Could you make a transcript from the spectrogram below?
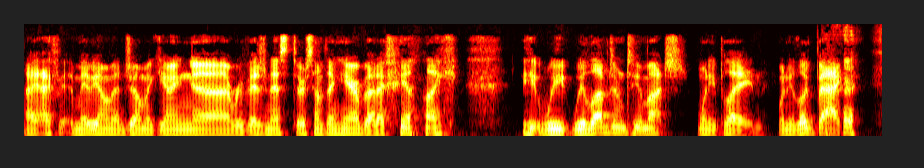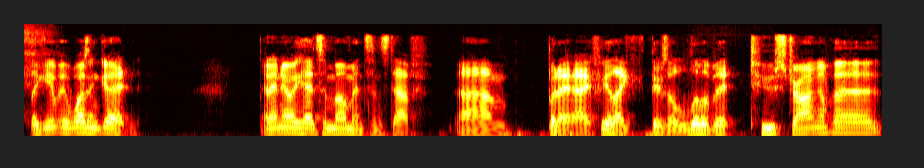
I, I, maybe I'm a Joe McEwing uh, revisionist or something here, but I feel like he, we we loved him too much when he played. When you look back, like it, it, wasn't good. And I know he had some moments and stuff, um, but I, I, feel like there's a little bit too strong of a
